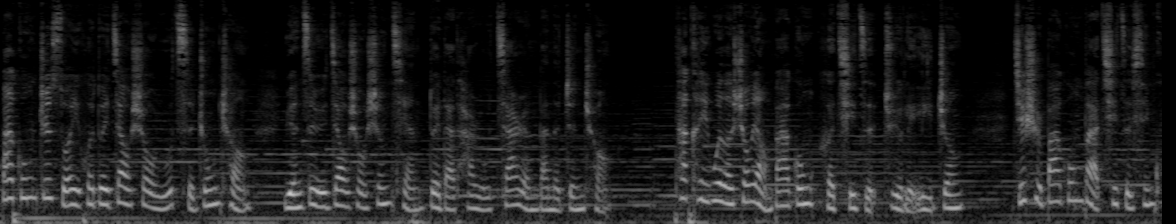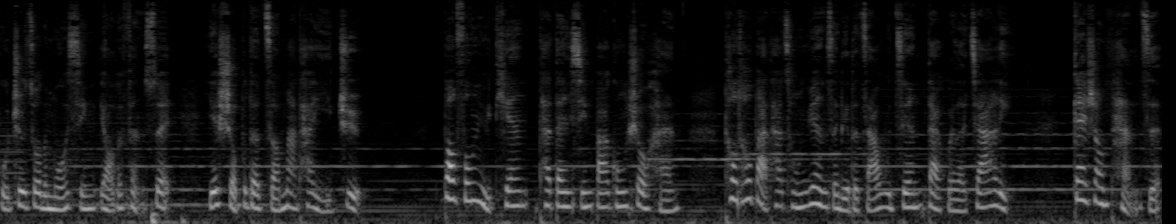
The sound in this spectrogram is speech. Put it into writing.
八公之所以会对教授如此忠诚，源自于教授生前对待他如家人般的真诚。他可以为了收养八公和妻子据理力争，即使八公把妻子辛苦制作的模型咬得粉碎，也舍不得责骂他一句。暴风雨天，他担心八公受寒，偷偷把他从院子里的杂物间带回了家里，盖上毯子，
